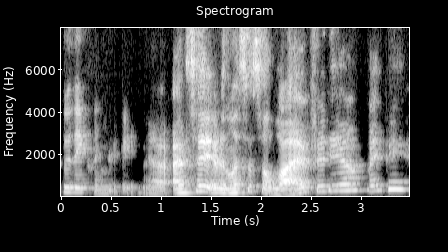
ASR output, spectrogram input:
who they claim to be. Yeah, I'd say unless it's a live video, maybe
